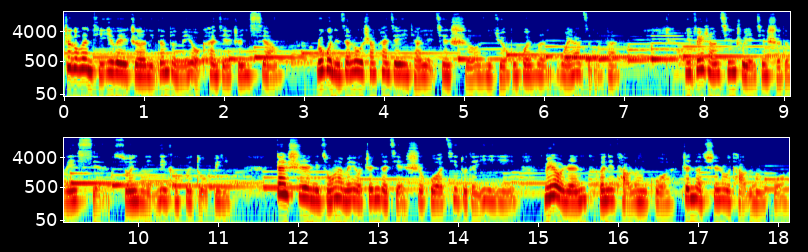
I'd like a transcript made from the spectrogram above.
这个问题。意味着你根本没有看见真相。如果你在路上看见一条眼镜蛇，你绝不会问我要怎么办。你非常清楚眼镜蛇的危险，所以你立刻会躲避。但是你从来没有真的解释过嫉妒的意义。没有人和你讨论过，真的深入讨论过。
